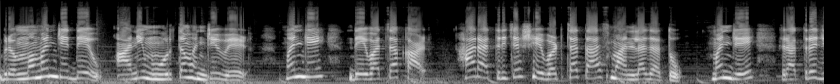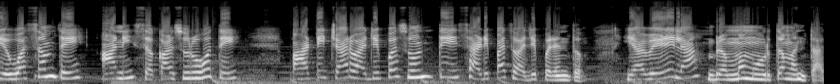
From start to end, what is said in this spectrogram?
ब्रह्म म्हणजे देव आणि मुहूर्त म्हणजे वेळ म्हणजे देवाचा काळ. हा रात्रीचा शेवटचा तास मानला जातो. म्हणजे रात्र जेव्हा संपते आणि सकाळ सुरू होते पहाटे चार वाजेपासून ते साडेपाच वाजेपर्यंत. या वेळेला ब्रह्ममुहूर्त म्हणतात.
